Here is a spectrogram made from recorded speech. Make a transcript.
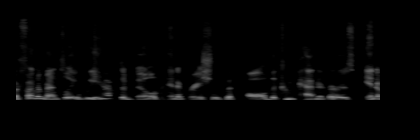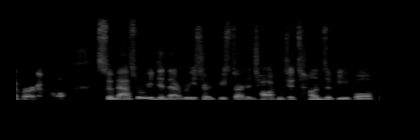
but fundamentally, we have to build integrations with all the competitors in a vertical. So that's where we did that research. We started talking to tons of people,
